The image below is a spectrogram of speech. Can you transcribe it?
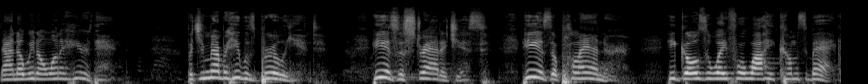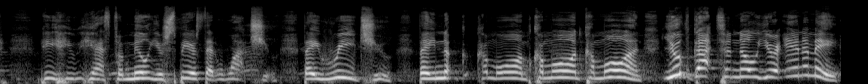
Now, I know we don't want to hear that. But you remember, he was brilliant. He is a strategist, he is a planner. He goes away for a while, he comes back. He, he, he, has familiar spirits that watch you. They read you. They know, come on, come on, come on. You've got to know your enemy.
